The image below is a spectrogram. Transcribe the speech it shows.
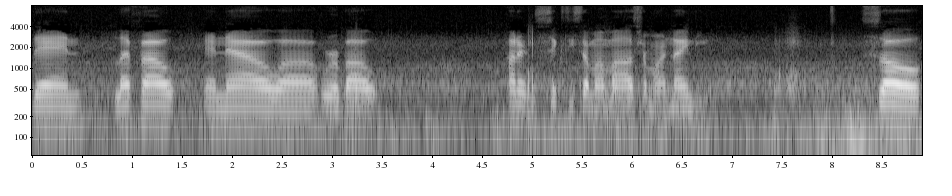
then left out, and now uh, we're about 160 some odd miles from our 90. So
